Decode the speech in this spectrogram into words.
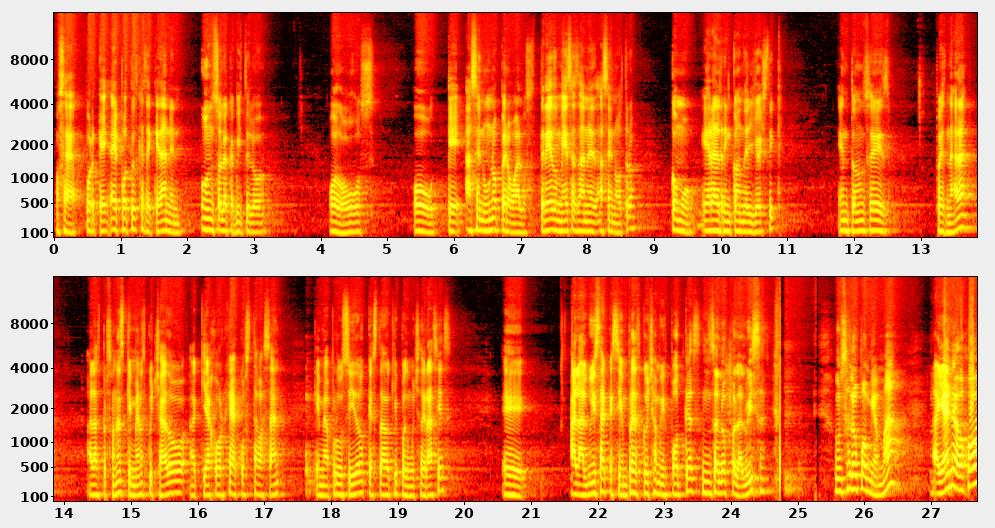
o sea, porque hay podcasts que se quedan en un solo capítulo o dos, o que hacen uno, pero a los tres meses hacen otro, como era el rincón del joystick. Entonces, pues nada, a las personas que me han escuchado, aquí a Jorge Acosta Bazán, que me ha producido, que ha estado aquí, pues muchas gracias. Eh, a la Luisa, que siempre escucha mis podcasts, un saludo para la Luisa. un saludo para mi mamá, allá en Ojo.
